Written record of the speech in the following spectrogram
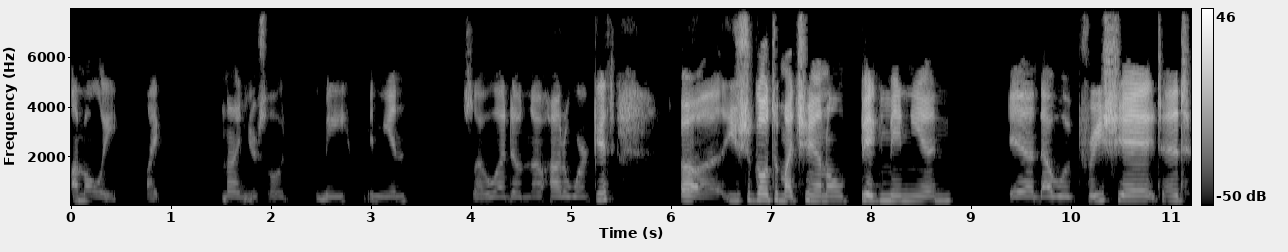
I'm only like nine years old, me minion, so I don't know how to work it. Uh, you should go to my channel, Big Minion, and I would appreciate it.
